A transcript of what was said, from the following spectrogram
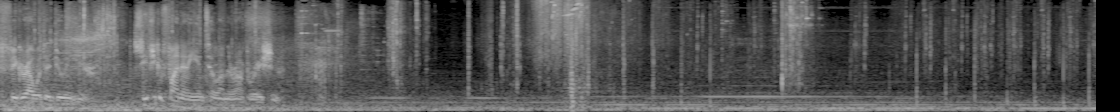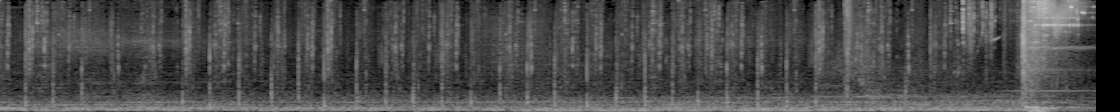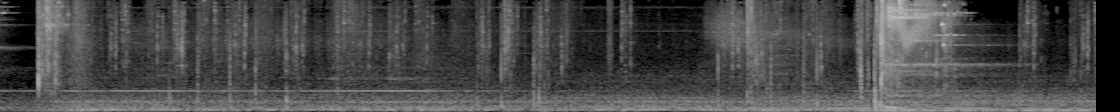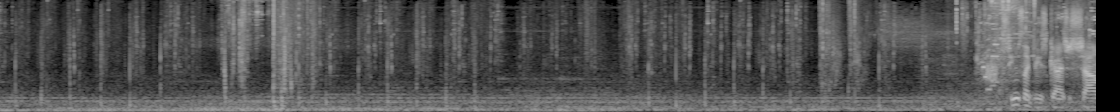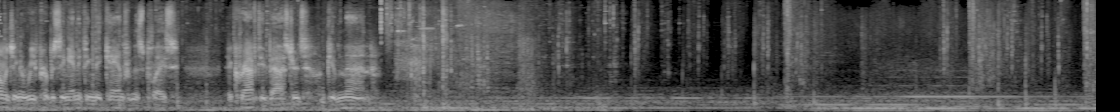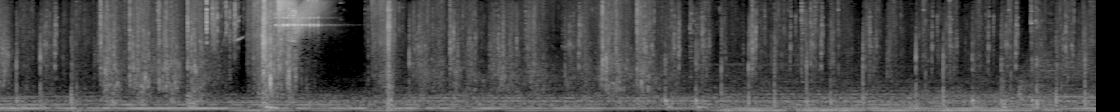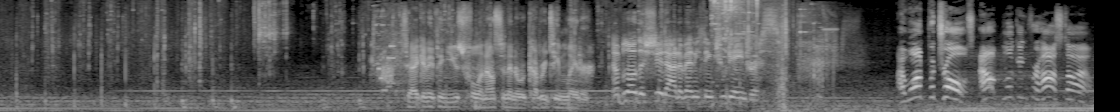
Figure out what they're doing here. See if you can find any intel on their operation. Seems like these guys are salvaging and repurposing anything they can from this place. They're crafty bastards, I'll give them that. Tag anything useful and I'll send in a recovery team later. And blow the shit out of anything too dangerous. I want patrols out looking for hostiles!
